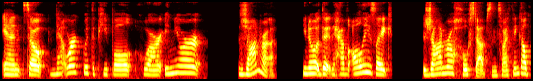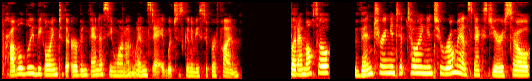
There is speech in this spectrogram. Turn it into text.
And so network with the people who are in your genre you know that have all these like genre host ups and so i think i'll probably be going to the urban fantasy one on wednesday which is going to be super fun but I'm also venturing and tiptoeing into romance next year. So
